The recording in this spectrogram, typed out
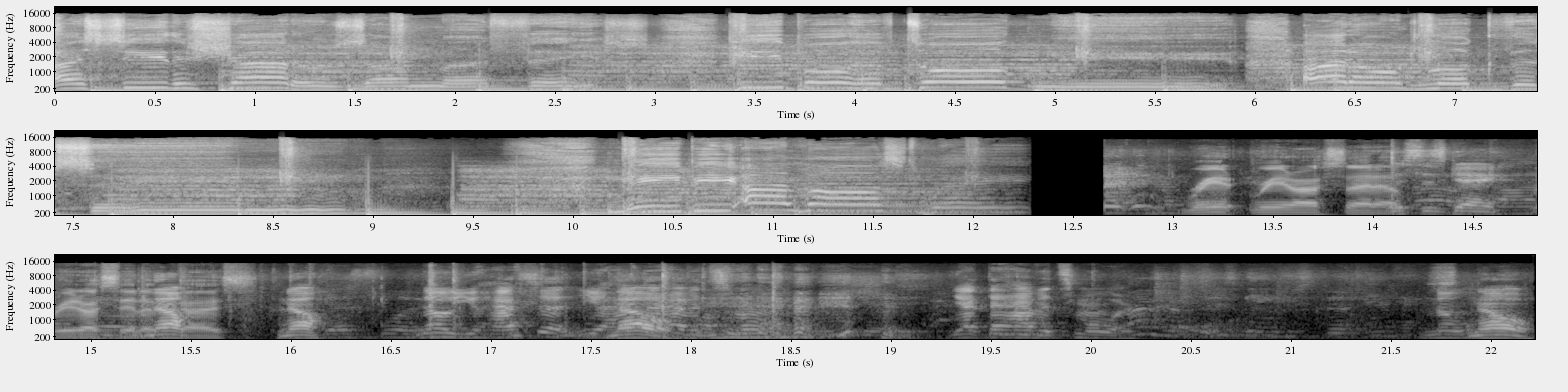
I see the shadows on my face. Setup. This is gay. Radar setup, No. guys. No. No, you have to. You have No. to have it smaller. you have to have it smaller. No. No.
